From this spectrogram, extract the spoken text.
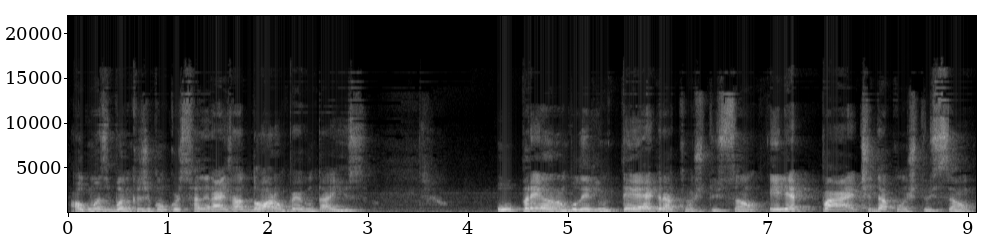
algumas bancas de concursos federais adoram perguntar isso. O preâmbulo, ele integra a Constituição, ele é parte da Constituição,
